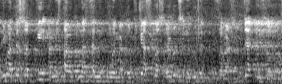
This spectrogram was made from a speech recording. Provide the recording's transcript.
знімати шапки, а не ставити на сцену кулемет, до часу наша революція не буде завершена. Дякую за увагу.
